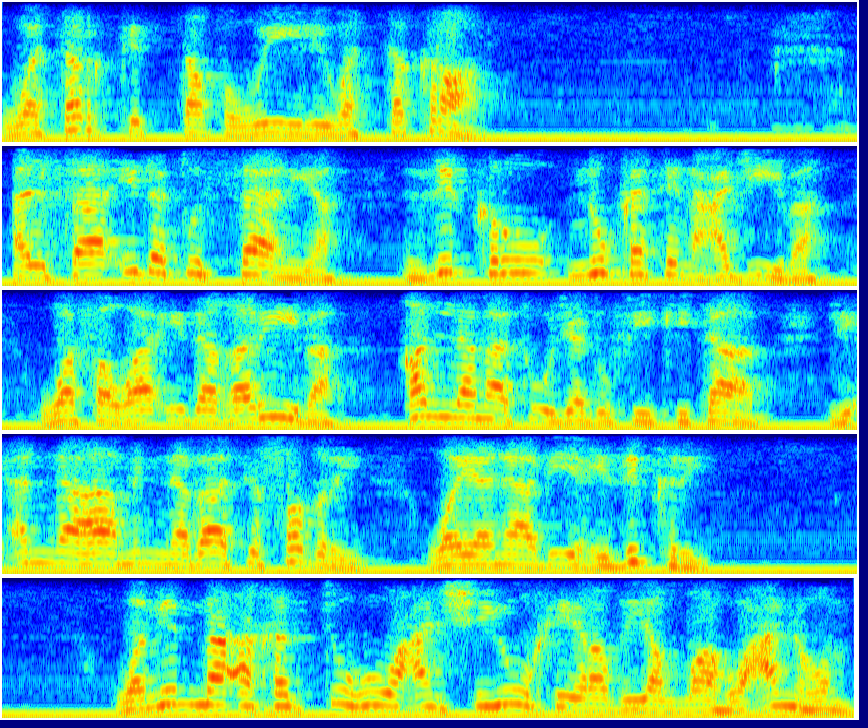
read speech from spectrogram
وترك التطويل والتكرار. الفائدة الثانية ذكر نكت عجيبة وفوائد غريبة قلما توجد في كتاب لأنها من نبات صدري وينابيع ذكري. ومما أخذته عن شيوخي رضي الله عنهم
